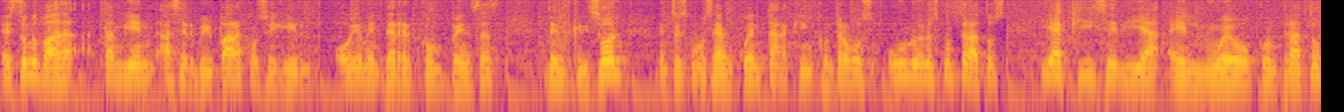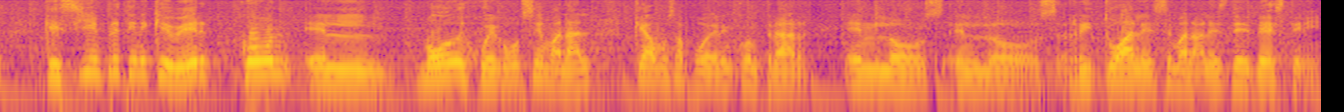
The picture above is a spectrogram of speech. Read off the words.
Esto nos va también a servir para conseguir obviamente recompensas del crisol. Entonces como se dan cuenta aquí encontramos uno de los contratos y aquí sería el nuevo contrato que siempre tiene que ver con el modo de juego semanal que vamos a poder encontrar en los, en los rituales semanales de Destiny.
